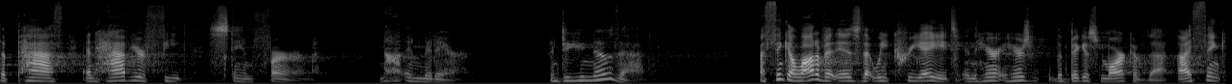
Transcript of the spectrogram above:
the path and have your feet stand firm, not in midair. And do you know that? I think a lot of it is that we create, and here, here's the biggest mark of that. I think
